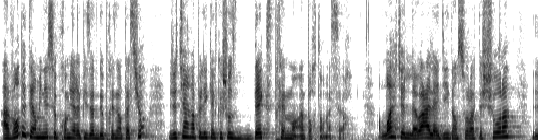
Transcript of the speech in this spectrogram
Avant de terminer ce premier épisode de présentation, je tiens à rappeler quelque chose d'extrêmement important, ma sœur. Allah Jalla wa ala dit dans Surat Al-Shura Il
